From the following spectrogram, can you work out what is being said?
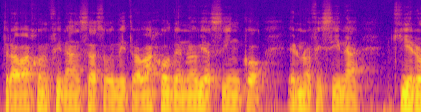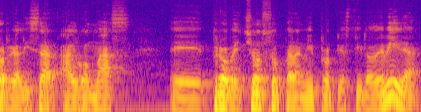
trabajo en finanzas o de mi trabajo de 9 a 5 en una oficina, quiero realizar algo más provechoso para mi propio estilo de vida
